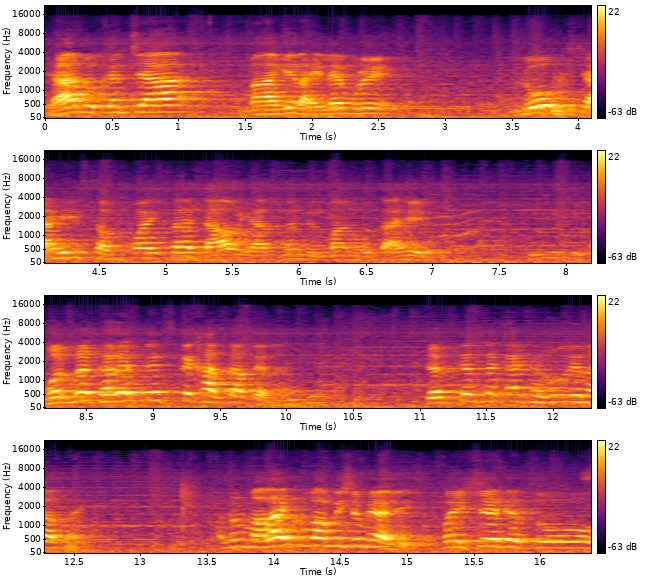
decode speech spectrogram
ह्या लोकांच्या मागे राहिल्यामुळे लोकशाही संपवायचा डाव यातनं निर्माण होत आहे. वर्ण ठरेल तेच ते खासदार त्यांना जनतेतनं काय ठरवू देणार नाही. म्हणून मला खूप आमिष मिळाली. पैसे देतो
